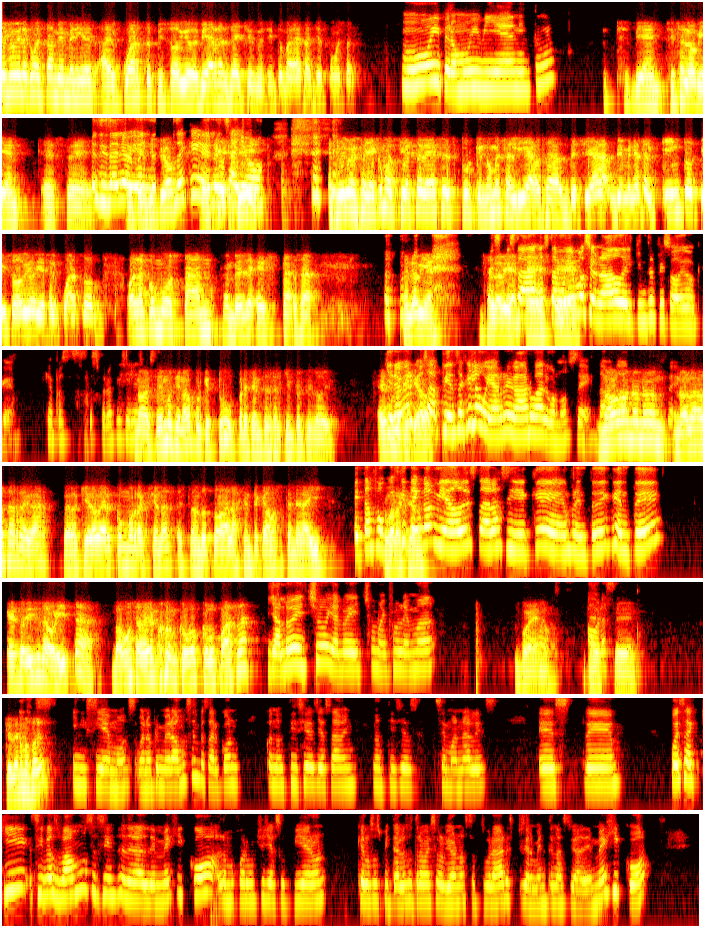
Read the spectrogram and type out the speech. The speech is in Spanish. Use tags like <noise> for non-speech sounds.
Hey familia, ¿cómo están? Bienvenidos al cuarto episodio de Viernes de Chismecito. María Sánchez, ¿cómo estás? Muy, pero muy bien. ¿Y tú? Bien, sí salió bien. Este, Sí salió al bien. principio, Desde que lo que ensayó. Sí, sí, lo ensayé como siete veces porque no me salía. O sea, decía bienvenidos al quinto episodio y es el cuarto. Hola, ¿cómo están? En vez de esta, o sea, salió bien. Es Salió que bien. está, está muy Este, emocionado del quinto episodio que, que pues espero que sí les No, estoy emocionado porque tú presentes el quinto episodio. Eso que ver, quiero. o sea, piensa que la voy a regar o algo, no sé. No, verdad, no, no, sé. no la vas a regar, pero quiero ver cómo reaccionas estando toda la gente que vamos a tener ahí. Y tampoco ¿Cómo es que tenga miedo de estar así que enfrente de gente. Eso dices ahorita. Vamos a ver <laughs> cómo, cómo, cómo pasa. Ya lo he hecho, ya lo he hecho, no hay problema. Bueno, Bueno, ahora este, ¿qué tenemos hoy? Inici- Iniciemos. Bueno, primero vamos a empezar con, con noticias, ya saben, noticias semanales. Este, pues aquí, si nos vamos así en general de México, a lo mejor muchos ya supieron que los hospitales otra vez se volvieron a saturar, especialmente en la Ciudad de México.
